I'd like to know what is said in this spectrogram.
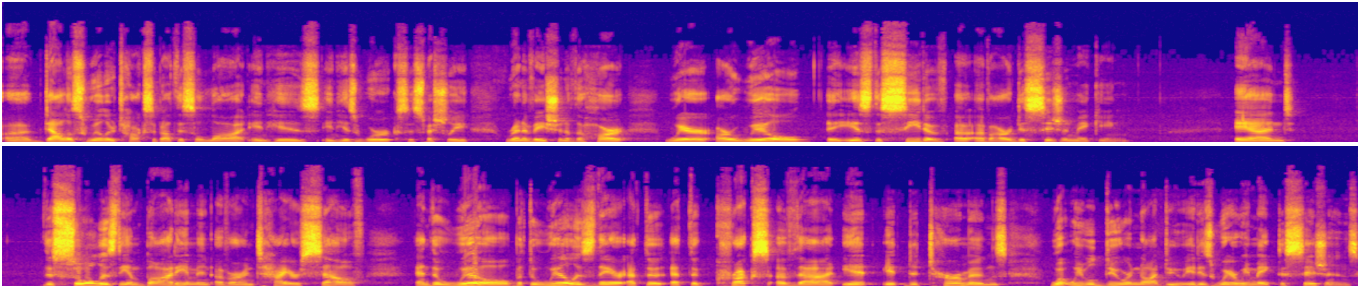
uh, Dallas Willard talks about this a lot in his in his works, especially renovation of the heart, where our will is the seat of uh, of our decision making, and the soul is the embodiment of our entire self and the will but the will is there at the at the crux of that. It it determines what we will do or not do. It is where we make decisions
